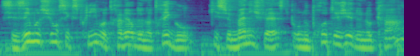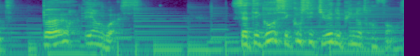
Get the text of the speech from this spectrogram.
Ces émotions s'expriment au travers de notre ego qui se manifeste pour nous protéger de nos craintes, peurs et angoisses. Cet ego s'est constitué depuis notre enfance.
